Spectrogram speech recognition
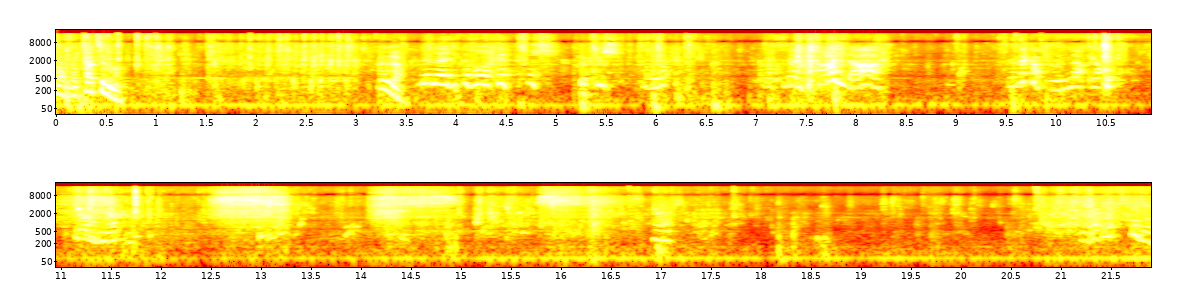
صافي بقى تما لا لا لا هذيك بغا كتفش. كتفش؟ لا. لا لا هذاك. لا لا لا هناك هاي. هذاك لا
